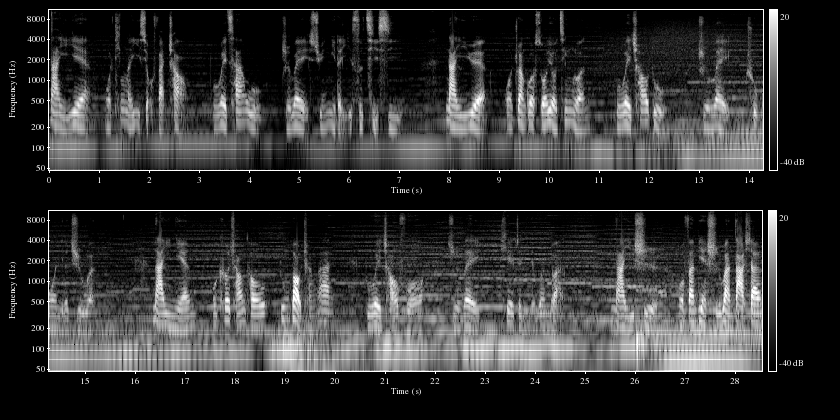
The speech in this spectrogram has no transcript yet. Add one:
那一夜。我听了一宿梵唱，不为参悟，只为寻你的一丝气息。那一月，我转过所有经轮，不为超度，只为触摸你的指纹。那一年，我磕长头，拥抱尘埃，不为朝佛，只为贴着你的温暖。那一世，我翻遍十万大山，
